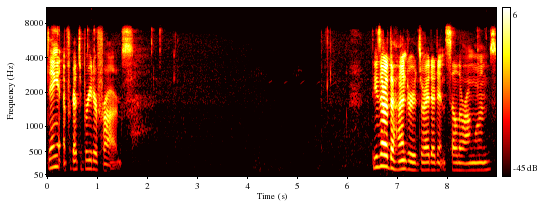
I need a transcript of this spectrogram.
Dang it, I forgot to breed her frogs. These are the hundreds, right? I didn't sell the wrong ones.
